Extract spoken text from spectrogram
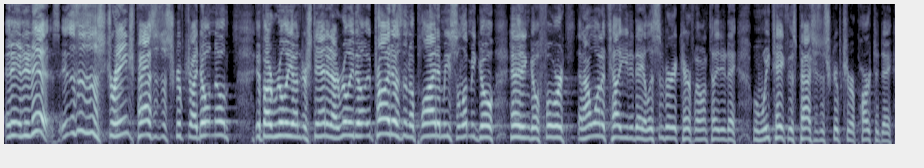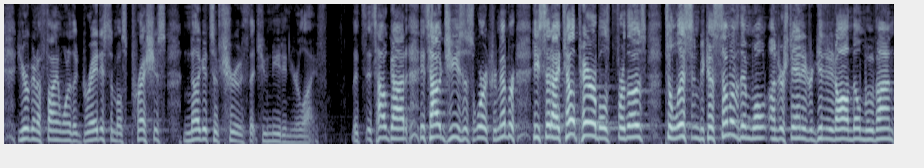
And it is. This is a strange passage of Scripture. I don't know if I really understand it. I really don't. It probably doesn't apply to me, so let me go ahead and go forward. And I want to tell you today, listen very carefully. I want to tell you today, when we take this passage of Scripture apart today, you're going to find one of the greatest and most precious nuggets of truth that you need in your life. It's, it's how God, it's how Jesus works. Remember, he said, I tell parables for those to listen because some of them won't understand it or get it at all and they'll move on.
